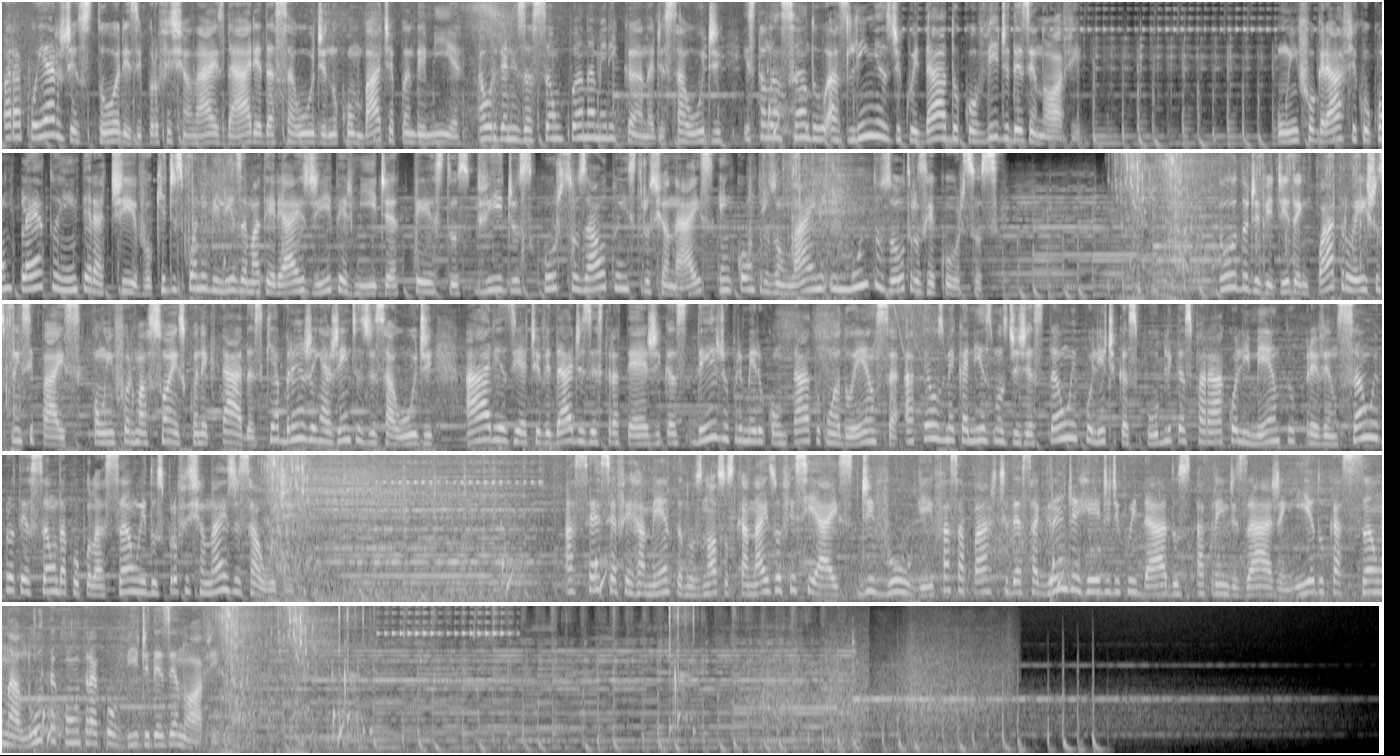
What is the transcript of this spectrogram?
Para apoiar gestores e profissionais da área da saúde no combate à pandemia, a Organização Pan-Americana de Saúde está lançando as linhas de cuidado Covid-19. Um infográfico completo e interativo que disponibiliza materiais de hipermídia, textos, vídeos, cursos autoinstrucionais, encontros online e muitos outros recursos. Tudo dividido em quatro eixos principais, com informações conectadas que abrangem agentes de saúde, áreas e atividades estratégicas, desde o primeiro contato com a doença até os mecanismos de gestão e políticas públicas para acolhimento, prevenção e proteção da população e dos profissionais de saúde. Acesse a ferramenta nos nossos canais oficiais, divulgue e faça parte dessa grande rede de cuidados, aprendizagem e educação na luta contra a Covid-19.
